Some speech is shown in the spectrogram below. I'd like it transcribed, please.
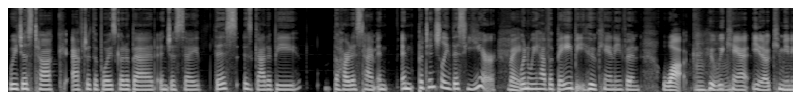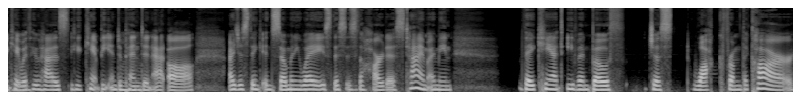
we just talk after the boys go to bed and just say this has got to be the hardest time and and potentially this year right. when we have a baby who can't even walk, who we Mhm. can't, you know, communicate Mhm. with, who has he can't be independent Mhm. at all. I just think in so many ways this is the hardest time. I mean, they can't even both just walk from the car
